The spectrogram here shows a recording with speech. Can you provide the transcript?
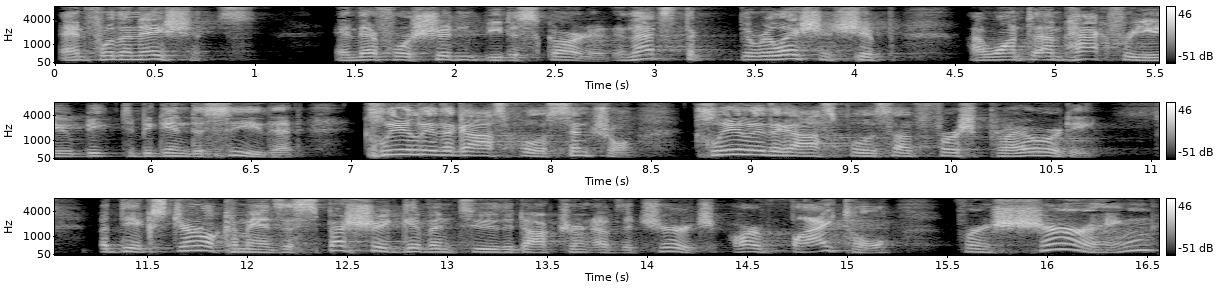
and for the nations, and therefore shouldn't be discarded. And that's the, the relationship I want to unpack for you be, to begin to see that clearly the gospel is central. Clearly the gospel is of first priority. But the external commands, especially given to the doctrine of the church, are vital for ensuring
